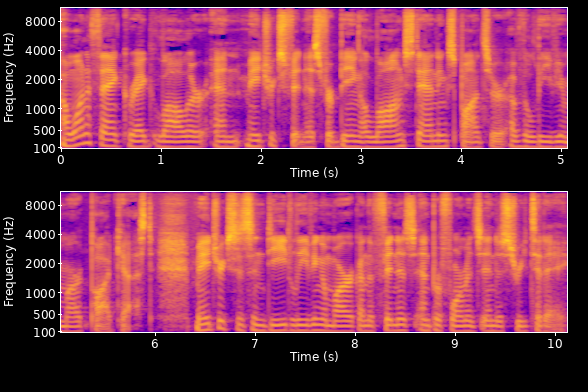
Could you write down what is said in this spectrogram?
I want to thank Greg Lawler and Matrix Fitness for being a long standing sponsor of the Leave Your Mark podcast. Matrix is indeed leaving a mark on the fitness and performance industry today.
